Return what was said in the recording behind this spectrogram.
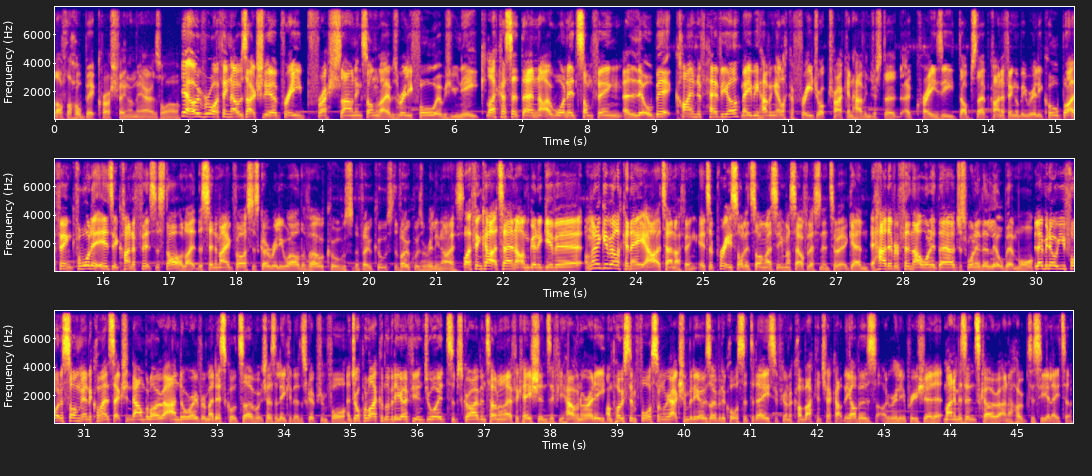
Love the whole bit crush thing on there as well. Yeah, overall, I think that was actually a pretty fresh sounding song. Like, it was really full. It was unique. Like I said then, I wanted something a little bit kind of heavier. Maybe having it like a free drop track and having just a, a crazy dubstep kind of thing would be really cool. But I think for what it is, it kind of fits the style. Like, the cinematic verses go really well. The vocals, the vocals, the vocals are really nice. But I think out of 10, I'm going to give it, I'm going to give it like an 8 out of 10, I think. It's a pretty solid song. I see myself listening to it again. It had everything that I wanted there. I just wanted a little bit more more. Let me know what you thought of the song in the comment section down below and or over in my Discord server, which has a link in the description for. And drop a like on the video if you enjoyed, subscribe and turn on notifications if you haven't already. I'm posting four song reaction videos over the course of today, so if you want to come back and check out the others, I'd really appreciate it. My name is Insko, and I hope to see you later.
